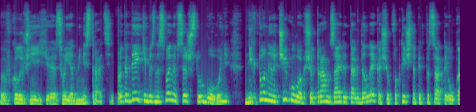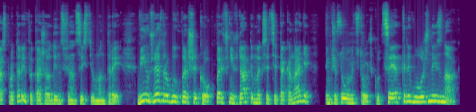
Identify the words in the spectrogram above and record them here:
в колишній е, своїй адміністрації. Проте деякі бізнесмени все ж стурбовані. Ніхто не очікував, що Трамп зайде так далеко, щоб фактично підписати указ про тарифи, каже один з фінансистів Монтерей. Він вже зробив перший крок, перш ніж дати Мексиці та Канаді тимчасову відстрочку. Це тривожний знак.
